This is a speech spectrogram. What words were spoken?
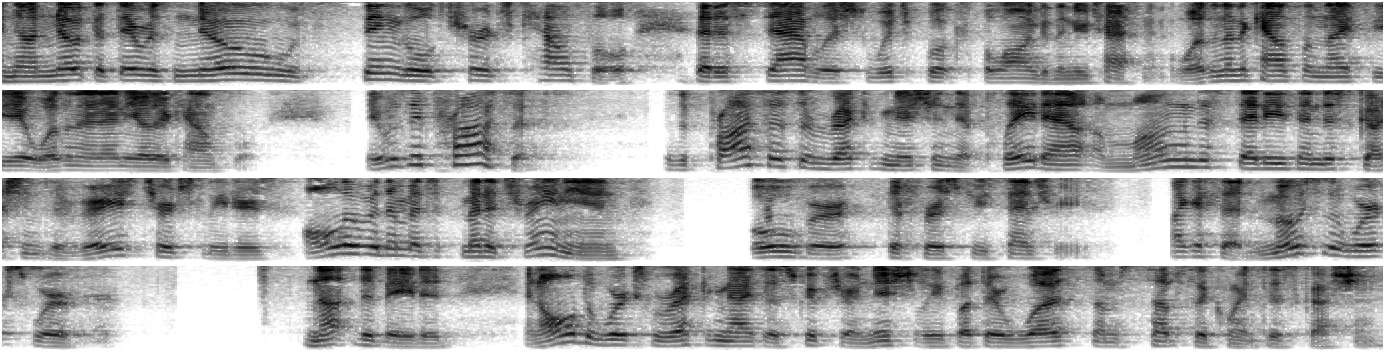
Now note that there was no single church council that established which books belonged to the New Testament. It wasn't in the Council of Nicaea, it wasn't in any other council. It was a process. It was a process of recognition that played out among the studies and discussions of various church leaders all over the Mediterranean over the first few centuries. Like I said, most of the works were not debated, and all the works were recognized as scripture initially, but there was some subsequent discussion.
